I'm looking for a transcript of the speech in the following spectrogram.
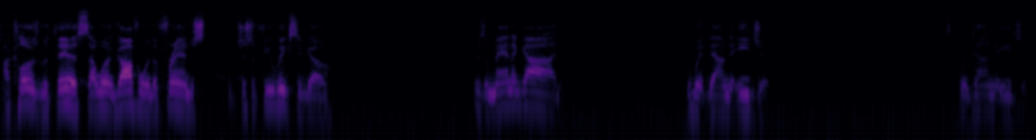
I'll close with this. I went golfing with a friend just, just a few weeks ago. He was a man of God. He went down to Egypt. Went down to Egypt.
